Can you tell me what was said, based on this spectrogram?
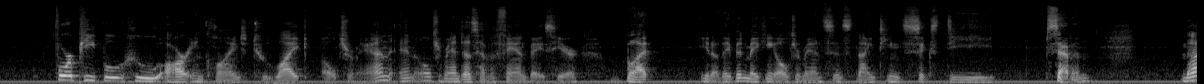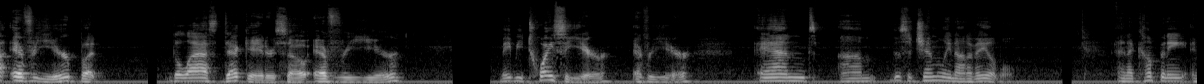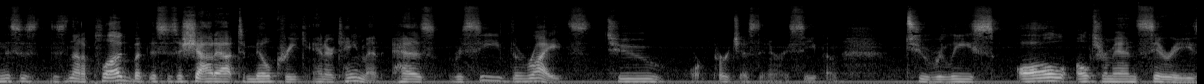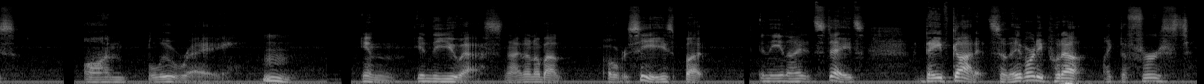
for people who are inclined to like Ultraman, and Ultraman does have a fan base here, but you know they've been making Ultraman since 1967. Not every year, but the last decade or so, every year, maybe twice a year, every year, and um, these are generally not available and a company, and this is this is not a plug, but this is a shout out to Mill Creek Entertainment, has received the rights to or purchased, they didn't receive them, to release all Ultraman series on Blu-ray Hmm. in in the U.S. Now I don't know about overseas, but in the United States, they've got it. So they've already put out like the first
